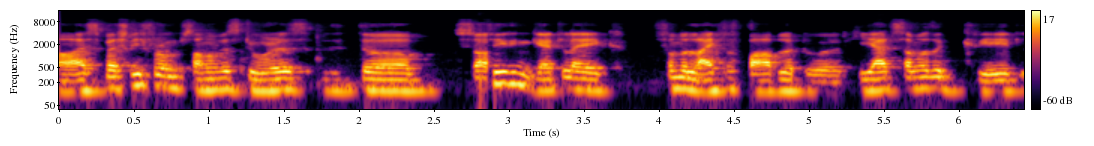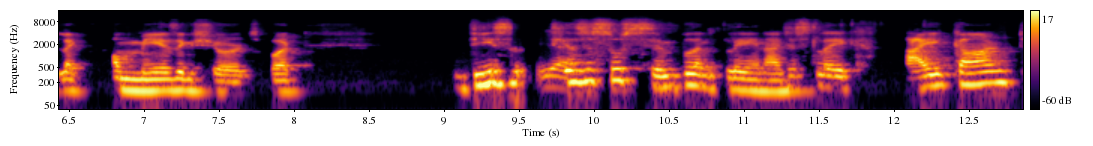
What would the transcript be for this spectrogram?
uh, especially from some of his tours. The stuff you can get like from the Life of Pablo tour. He had some of the great, like amazing shirts, but these yeah. these are so simple and plain. I just like I can't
